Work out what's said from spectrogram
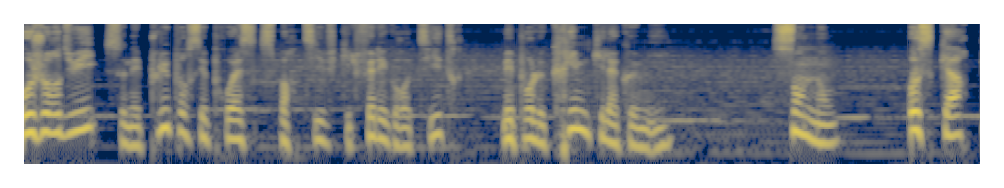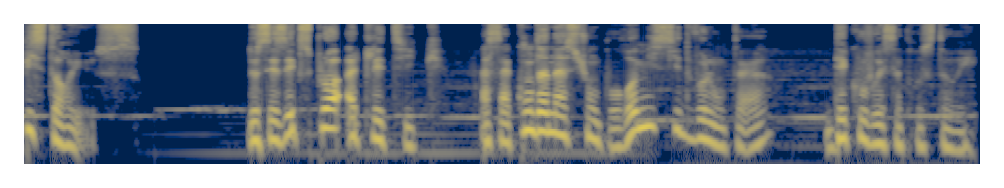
aujourd'hui, ce n'est plus pour ses prouesses sportives qu'il fait les gros titres, mais pour le crime qu'il a commis. Son nom, Oscar Pistorius. De ses exploits athlétiques à sa condamnation pour homicide volontaire, découvrez sa true story.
